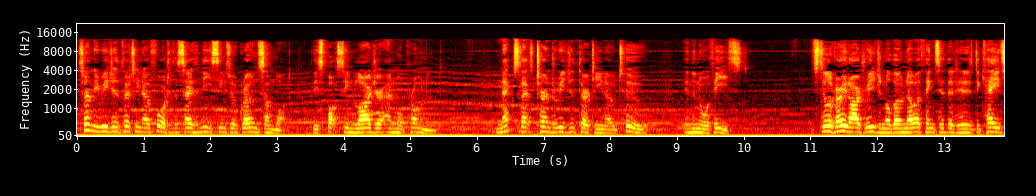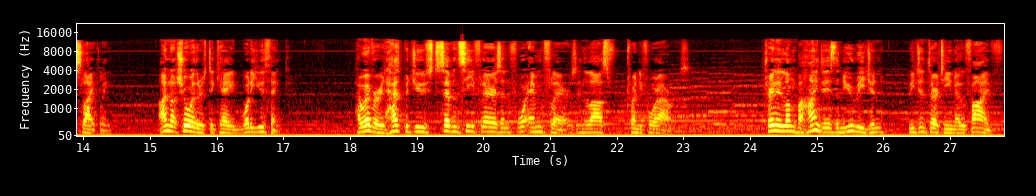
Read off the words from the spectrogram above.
Certainly region 1304 to the south and east seems to have grown somewhat, these spots seem larger and more prominent. Next let's turn to region 1302 in the northeast. It's still a very large region although NOAA thinks that it has decayed slightly. I'm not sure whether it's decayed, what do you think? However, it has produced 7 C flares and 4 M flares in the last 24 hours. Trailing along behind it is the new region, region 1305.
